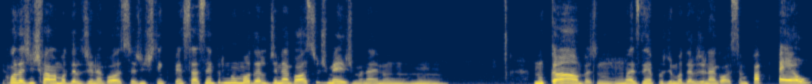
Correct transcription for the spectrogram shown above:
E quando a gente fala modelo de negócios, a gente tem que pensar sempre no modelo de negócios mesmo, né? Num, num, num Canvas, num exemplo de modelo de negócio. É um papel,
